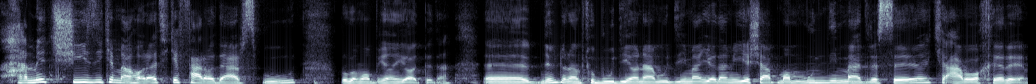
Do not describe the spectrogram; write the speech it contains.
همه چیزی که مهارتی که فرادرس بود رو به ما بیان یاد بدن. نمی‌دونم تو بودی یا نبودی من یادم یه شب ما موندیم مدرسه که اواخر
